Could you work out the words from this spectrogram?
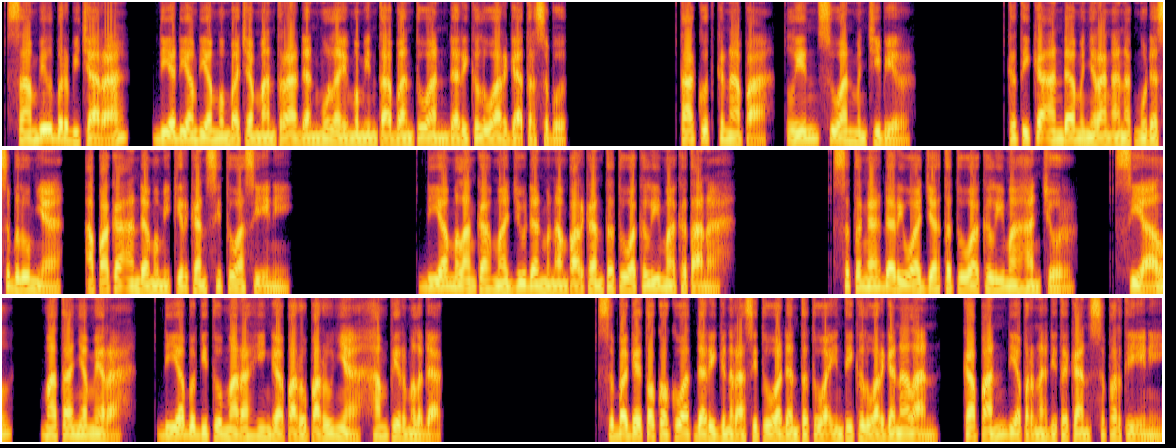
Sambil berbicara, dia diam-diam membaca mantra dan mulai meminta bantuan dari keluarga tersebut. Takut kenapa? Lin Xuan mencibir. Ketika Anda menyerang anak muda sebelumnya, apakah Anda memikirkan situasi ini? Dia melangkah maju dan menamparkan tetua kelima ke tanah. Setengah dari wajah tetua kelima hancur. Sial, matanya merah. Dia begitu marah hingga paru-parunya hampir meledak. Sebagai tokoh kuat dari generasi tua dan tetua inti keluarga Nalan, kapan dia pernah ditekan seperti ini?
